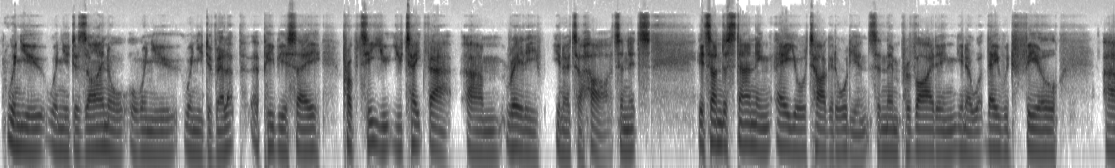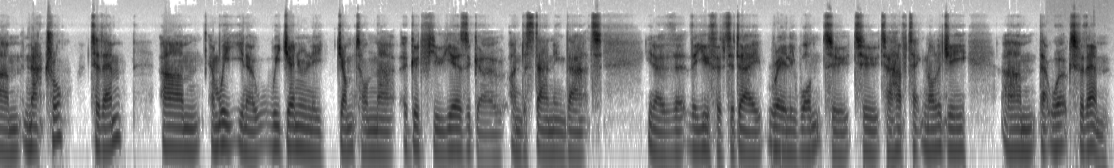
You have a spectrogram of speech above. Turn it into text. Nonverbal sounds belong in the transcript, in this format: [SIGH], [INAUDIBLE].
when you when you design or, or when you when you develop a PBSA property, you you take that um, really you know to heart, and it's it's understanding a your target audience and then providing you know what they would feel um, natural to them. Um, and we you know we genuinely jumped on that a good few years ago, understanding that you know the the youth of today really want to to to have technology um, that works for them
